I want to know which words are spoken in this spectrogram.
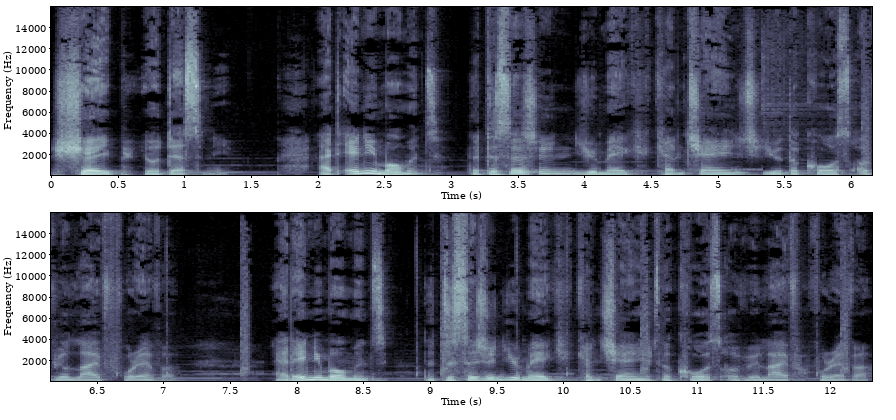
shape your destiny. At any moment, the decision you make can change you the course of your life forever. At any moment, the decision you make can change the course of your life forever.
